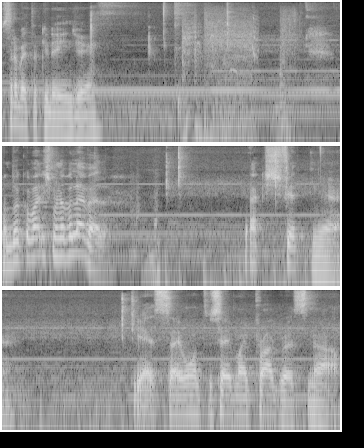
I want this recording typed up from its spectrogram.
Zrobię to kiedy indziej. Odblokowaliśmy nowy level. Jak świetnie. Yes, I want to save my progress now.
